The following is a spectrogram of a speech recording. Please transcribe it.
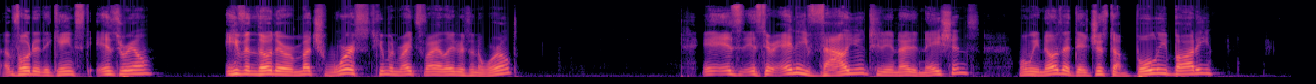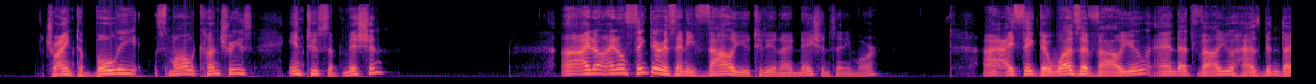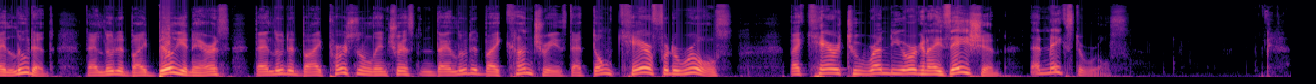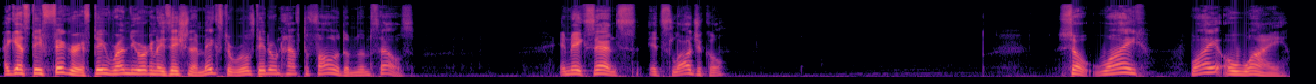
uh, voted against Israel, even though there are much worse human rights violators in the world? Is, is there any value to the United Nations when we know that they're just a bully body trying to bully small countries into submission? Uh, I don't. I don't think there is any value to the United Nations anymore. I, I think there was a value, and that value has been diluted. Diluted by billionaires, diluted by personal interest, and diluted by countries that don't care for the rules, but care to run the organization that makes the rules. I guess they figure if they run the organization that makes the rules, they don't have to follow them themselves. It makes sense. It's logical. So why, why, oh why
